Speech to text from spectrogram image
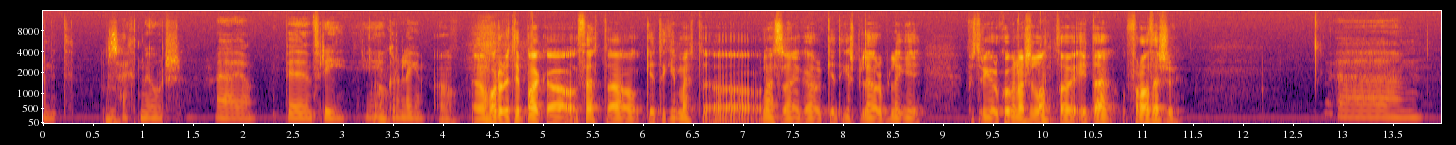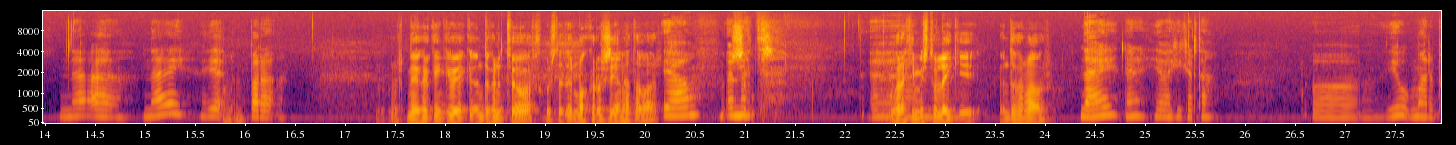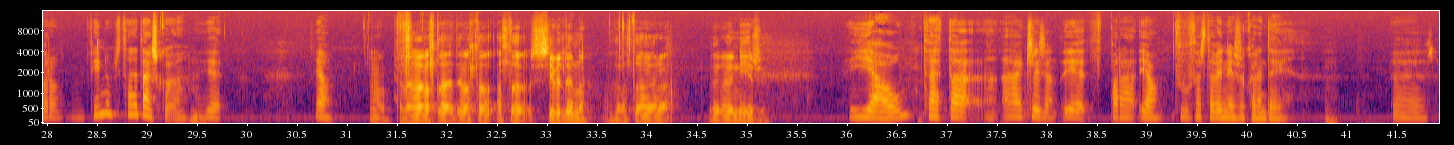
einmitt, sagt mig úr eða já, beðum frí í einhverjum leikjum. Já, en þú horfður tilbaka á þetta og get ekki mætt á landslæðingar og get ekki spila Európa-leiki finnst þú ekki að vera komin hansi langt á í dag frá þessu? um, ne, uh, Nei, ég bara Með ykkur gengið við undanfærið tvö ár, veist, þetta er nokkur á síðan þetta var. Já, einmitt. Þú var ekki mistu leiki undanfærið ár? Nei, nei, ég hef ekki gert það. Og jú, maður er bara fínum það í dag sko. Ég, já, Já, en það er alltaf, þetta er alltaf, alltaf sífild unna það er alltaf að vera, vera að vinna í þessu. Já, þetta það er klísjan, ég bara, já þú þarfst að vinna í þessu hverjum degi uh,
